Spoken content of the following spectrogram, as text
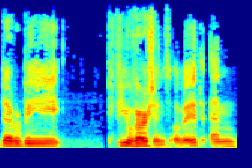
there would be few versions of it, and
